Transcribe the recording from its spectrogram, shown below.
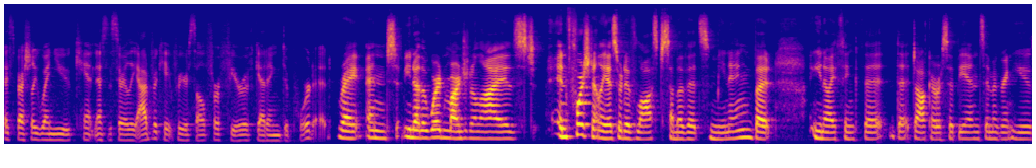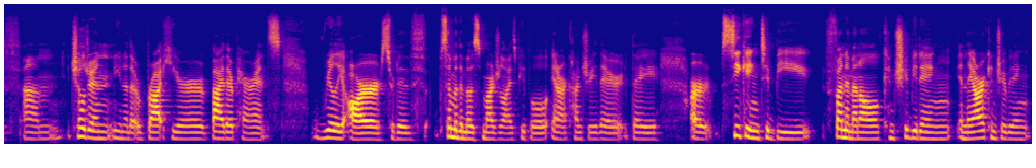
especially when you can't necessarily advocate for yourself for fear of getting deported. Right. And, you know, the word marginalized, unfortunately, has sort of lost some of its meaning, but you know, I think that that DACA recipients, immigrant youth, um, children, you know, that were brought here by their parents, really are sort of some of the most marginalized people in our country. They're, they are seeking to be fundamental, contributing, and they are contributing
